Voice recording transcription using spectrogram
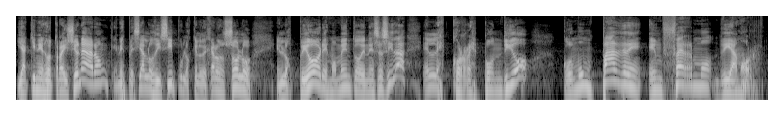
Y a quienes lo traicionaron, en especial los discípulos que lo dejaron solo en los peores momentos de necesidad, Él les correspondió como un padre enfermo de amor.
